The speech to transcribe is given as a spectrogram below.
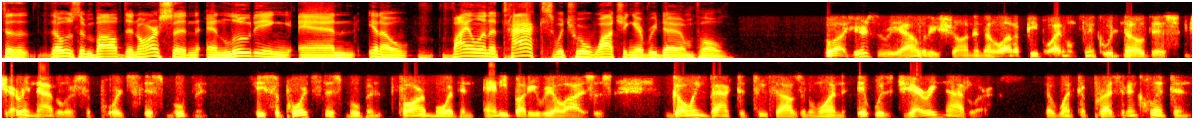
to those involved in arson and looting and you know violent attacks, which we're watching every day unfold? Well, here's the reality, Sean, and a lot of people I don't think would know this. Jerry Nadler supports this movement. He supports this movement far more than anybody realizes. Going back to 2001, it was Jerry Nadler that went to President Clinton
